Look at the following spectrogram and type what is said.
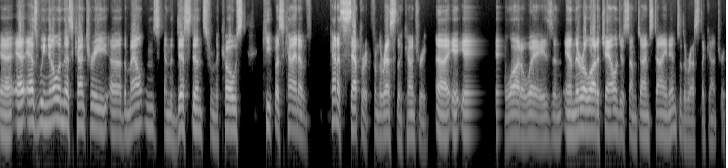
as we know in this country, the mountains and the distance from the coast keep us kind of kind of separate from the rest of the country. It, it, in a lot of ways, and and there are a lot of challenges sometimes tying into the rest of the country.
